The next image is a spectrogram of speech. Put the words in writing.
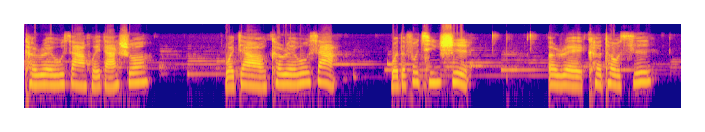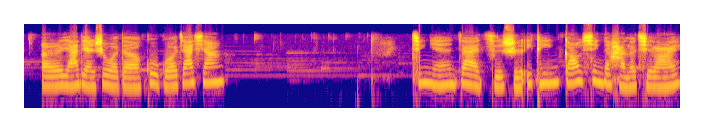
克瑞乌萨回答说：“我叫克瑞乌萨，我的父亲是厄瑞克透斯，而雅典是我的故国家乡。”青年在此时一听，高兴地喊了起来。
